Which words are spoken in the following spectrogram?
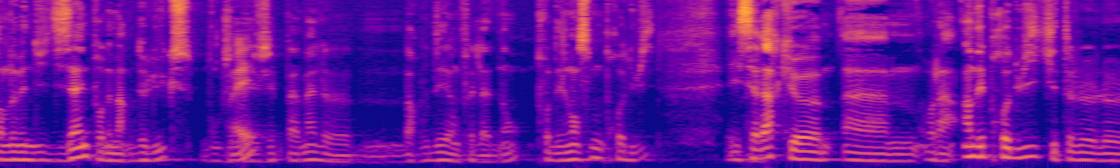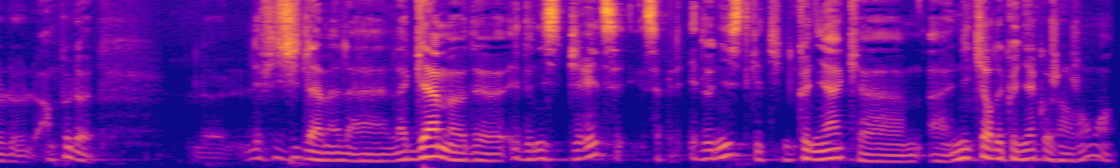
dans le domaine du design pour des marques de luxe. Donc j'ai ouais. pas mal euh, baroudé en fait là-dedans pour des lancements de produits. Et il s'avère que voilà, un des produits qui était le, le, le un peu le l'effigie de la, la, la, gamme de Hedonist Spirit s'appelle Hedonist, qui est une cognac, euh, une liqueur de cognac au gingembre.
